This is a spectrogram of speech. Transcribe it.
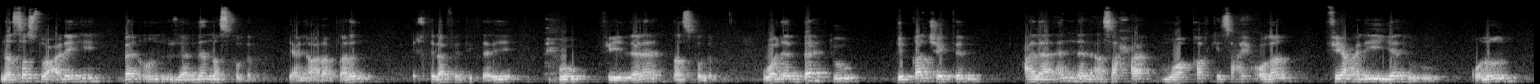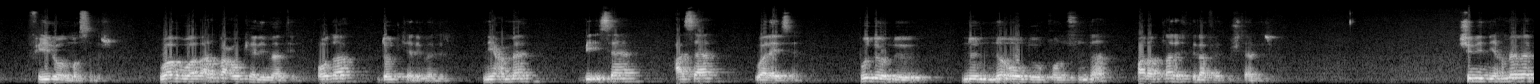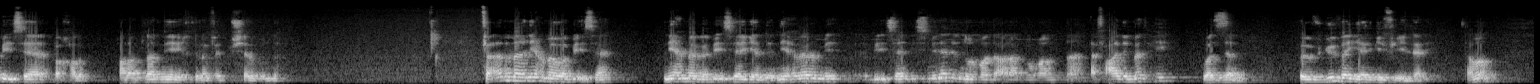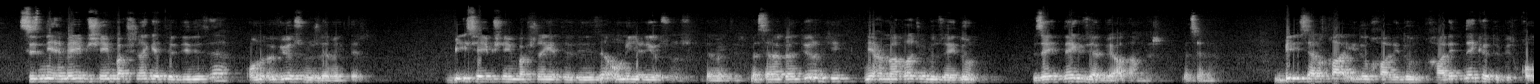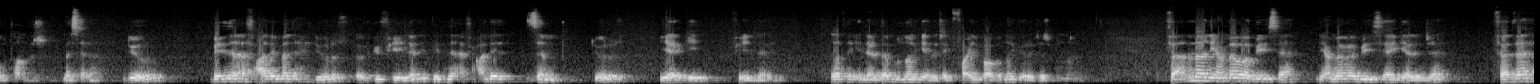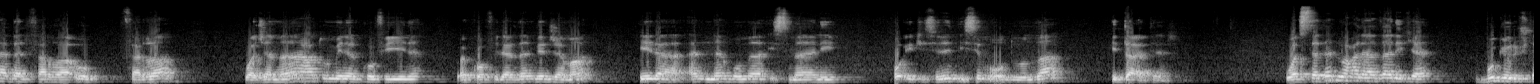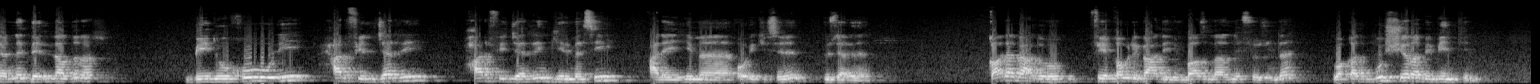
nasastu aleyhi ben onun üzerine nas kıldım. Yani Arapların ihtilaf ettikleri bu fiillere nas kıldım. وَنَبَّهْتُ Dikkat çektim. ala ennel asahha muhakkak ki sahih olan fi'liyetuhu. Onun fiil olmasıdır. Ve huve erba'u kelimatin. O da dört kelimedir. Ni'me, bi'se, asa ve leyse. Bu dördünün ne olduğu konusunda Araplar ihtilaf etmişlerdir. Şimdi ni'me ve bi'se bakalım. Araplar niye ihtilaf etmişler bunda? فَأَمَّا ni'me ve bi'se Ni'me ve bi'seye geldi. Ni'me ve bi'senin ismi nedir normalde Arap logatında? Ef'al-i medhi ve zem. Övgü ve yergi fiilleri. Tamam Siz ni'meyi bir şeyin başına getirdiğinizde onu övüyorsunuz demektir. Bi'seyi bir şeyin başına getirdiğinizde onu yeriyorsunuz demektir. Mesela ben diyorum ki ni'mer raculu zeydun. Zeyd ne güzel bir adamdır mesela. Bi'sel kaidu halidun. Halid ne kötü bir komutandır mesela diyorum. Birine ef'al-i medh diyoruz, övgü fiilleri. Birine ef'al-i zem diyoruz, yergi fiilleri. Zaten ileride bunlar gelecek, fail babında göreceğiz bunları. فَأَمَّا نِعْمَ وَبِئْسَ Ni'me ve bi'se'ye gelince فَذَهَبَ الْفَرَّاءُ Ferra ve cemaatu minel kufiyine ve kofilerden bir cemaat ila ennehuma ismani o ikisinin isim olduğunda iddia ettiler. وَاسْتَدَلُّ عَلَى ذَلِكَ Bu görüşlerine delil aldılar. بِدُخُولِ harfil cerri harfi cerrin girmesi aleyhima o ikisinin üzerine. Kâle ba'duhum fi kavli ba'dihim bazılarının sözünde وَقَدْ بُشِّرَ بِبِنْتٍ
